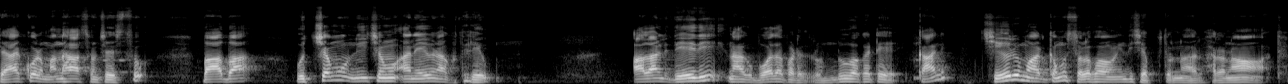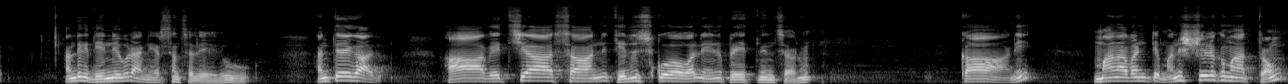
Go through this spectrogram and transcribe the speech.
ఠాకూర్ మందహాసం చేస్తూ బాబా ఉచ్చము నీచము అనేవి నాకు తెలియవు. అలాంటిది ఏది నాకు బోధపడదు. రెండు ఒకటే. కానీ చేరు మార్గము సులభమైంది చెప్తున్నారు హరనాథ్. అందుకే దీన్ని కూడా ఆయన నిరసించలేదు. అంతేకాదు ఆ వ్యత్యాసాన్ని తెలుసుకోవాలని నేను ప్రయత్నించాను. కానీ మన వంటి మనుష్యులకు మాత్రం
